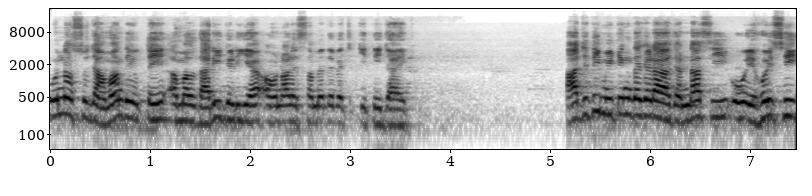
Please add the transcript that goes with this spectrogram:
ਉਹਨਾਂ ਸੁਝਾਵਾਂ ਦੇ ਉੱਤੇ ਅਮਲਦਾਰੀ ਜਿਹੜੀ ਹੈ ਆਉਣ ਵਾਲੇ ਸਮੇਂ ਦੇ ਵਿੱਚ ਕੀਤੀ ਜਾਏਗੀ। ਅੱਜ ਦੀ ਮੀਟਿੰਗ ਦਾ ਜਿਹੜਾ ਏਜੰਡਾ ਸੀ, ਉਹ ਇਹੋ ਹੀ ਸੀ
